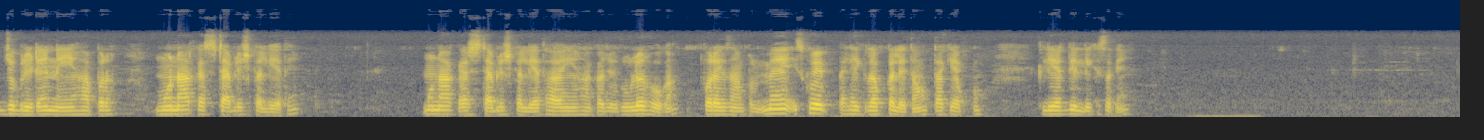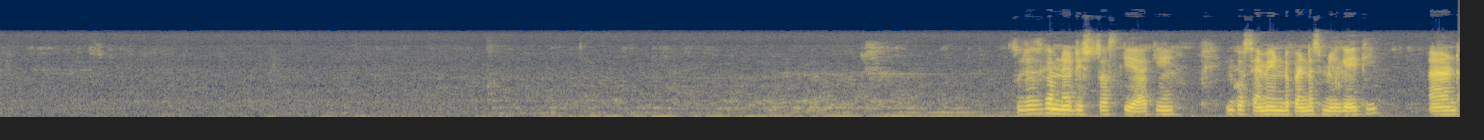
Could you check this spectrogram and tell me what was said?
जो ब्रिटेन ने यहाँ पर मोनार्क एस्टेब्लिश कर लिए थे मोनार्क एस्टेब्लिश कर लिया था, यहाँ का जो रूलर होगा। फॉर एग्जांपल मैं इसको पहले एक रब कर लेता हूँ ताकि आपको क्लियर दिल दिख सकें। सो so, जैसे कि हमने डिस्कस किया कि इनको सेमी इंडिपेंडेंस मिल गई थी एंड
